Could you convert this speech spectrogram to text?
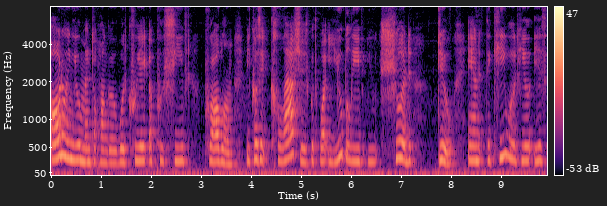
honoring your mental hunger would create a perceived problem because it clashes with what you believe you should do. And the key word here is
